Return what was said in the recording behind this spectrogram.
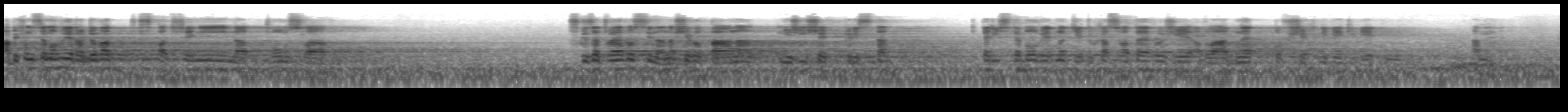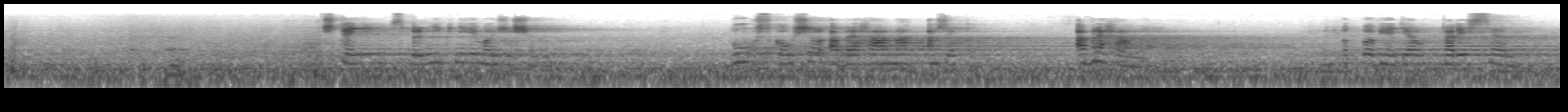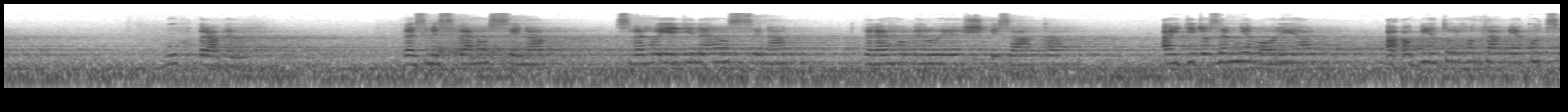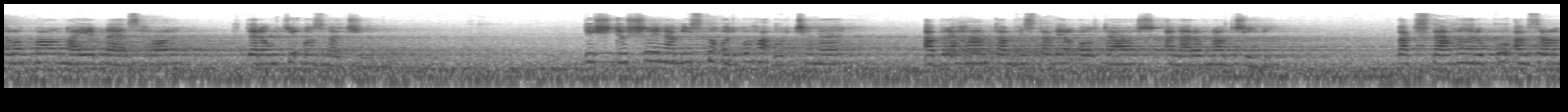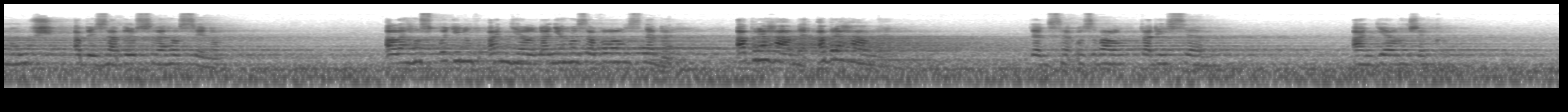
abychom se mohli radovat spatření na tvou slávu. Skrze tvého syna, našeho pána Ježíše Krista, který s tebou v jednotě Ducha Svatého žije a vládne po všechny věky věků. Amen. Čtení z první knihy Mojžíšovi. Bůh zkoušel Abraháma a řekl, Abraháme. On odpověděl, tady jsem. Bůh pravil, vezmi svého syna, svého jediného syna, kterého miluješ, Izáka, a jdi do země Moria a obětuj ho tam jako celopal na jedné z hor, kterou ti označí. Když došli na místo od Boha určené, Abraham tam vystavěl oltář a narovnal dříví. Pak stáhl ruku a vzal nůž, aby zabil svého syna. Ale hospodinův anděl na něho zavolal z nebe. Abraháme, Abraháme. Ten se ozval, tady jsem. Anděl řekl,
